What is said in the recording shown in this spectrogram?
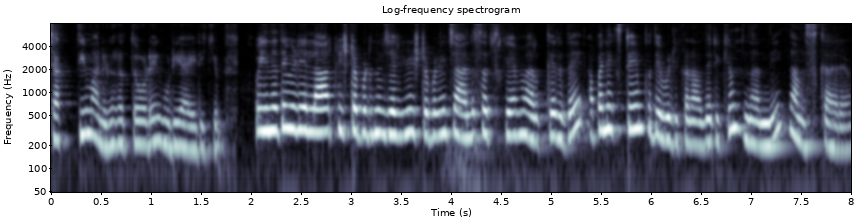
ശക്തിയും അനുഗ്രഹത്തോടെയും കൂടിയായിരിക്കും. അപ്പോൾ ഇന്നത്തെ വീഡിയോ എല്ലാവർക്കും ഇഷ്ടപ്പെടുന്നു വിചാരിക്കും ഇഷ്ടപ്പെടുന്ന ചാനൽ സബ്സ്ക്രൈബ് മറക്കരുത്. അപ്പോൾ നെക്സ്റ്റ് ടൈം പുതിയ വീഡിയോ കാണാതിരിക്കും നന്ദി. നമസ്കാരം.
